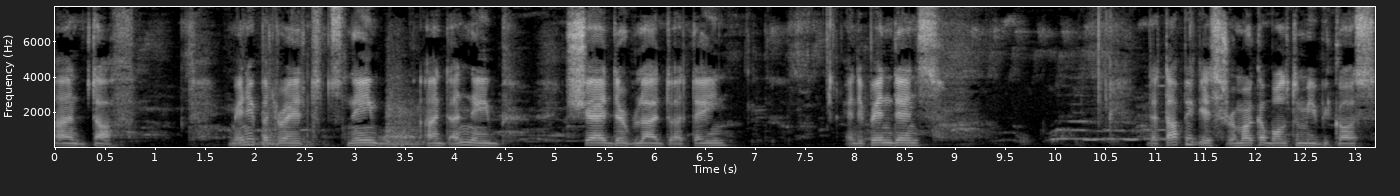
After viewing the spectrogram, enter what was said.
and tough. Many patriots, named and unnamed, shed their blood to attain independence. The topic is remarkable to me because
